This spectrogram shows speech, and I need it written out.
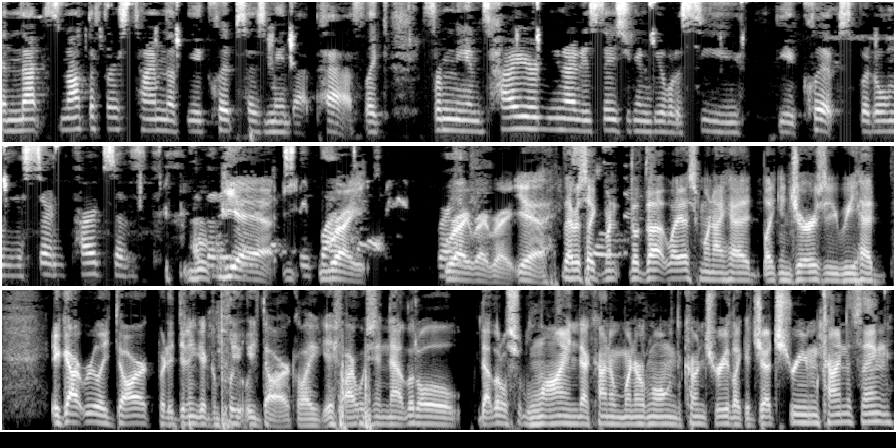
and that's not the first time that the eclipse has made that path. Like from the entire United States, you're going to be able to see the eclipse, but only certain parts of, of Yeah. Right. out, Right. Right. Right. Yeah. That was like when the, that last one I had, like in Jersey, we had. It got really dark, but it didn't get completely dark. Like if I was in that little that little line that kind of went along the country, like a jet stream kind of thing,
